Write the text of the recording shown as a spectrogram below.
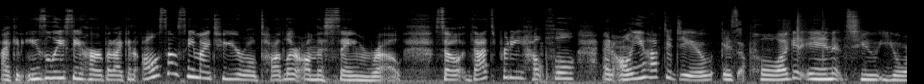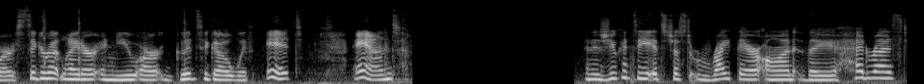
I can easily see her, but I can also see my two-year-old toddler on the same row. So that's pretty helpful. And all you have to do is plug it in to your cigarette lighter and you are good to go with it and and as you can see, it's just right there on the headrest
